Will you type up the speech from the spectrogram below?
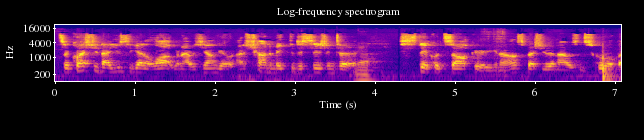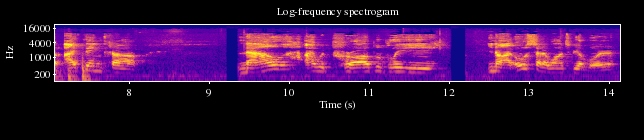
It's a question I used to get a lot when I was younger. When I was trying to make the decision to Yeah. stick with soccer, you know, especially when I was in school. But I think uh, now I would probably, you know, I always said I wanted to be a lawyer,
